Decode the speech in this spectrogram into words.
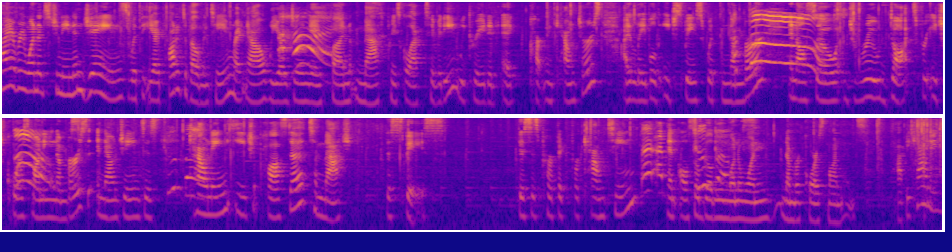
Hi everyone, it's Janine and James with the EI Product Development Team. Right now we are doing a fun math preschool activity. We created egg carton counters. I labeled each space with number and also drew dots for each corresponding numbers. And now James is counting each pasta to match the space. This is perfect for counting and also building one-on-one number correspondence. Happy counting.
